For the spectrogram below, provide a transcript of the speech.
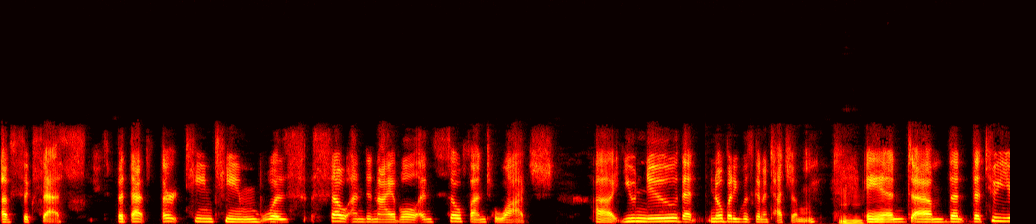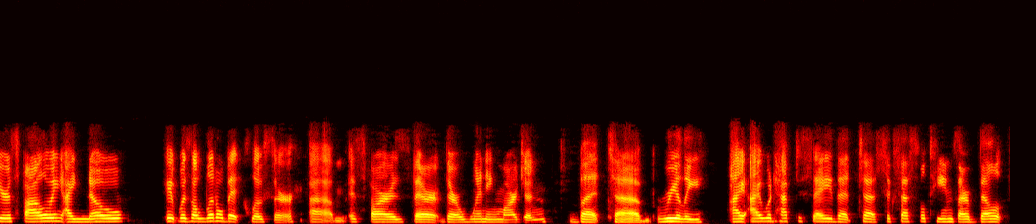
of success. But that 13 team was so undeniable and so fun to watch. Uh, you knew that nobody was going to touch them. Mm-hmm. And um, the the two years following, I know it was a little bit closer um, as far as their their winning margin, but uh, really, I I would have to say that uh, successful teams are built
